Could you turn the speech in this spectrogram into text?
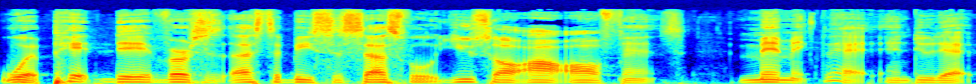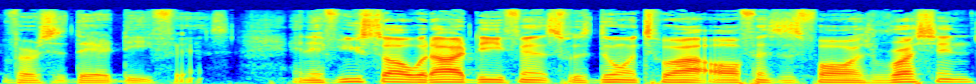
what Pitt did versus us to be successful, you saw our offense mimic that and do that versus their defense. And if you saw what our defense was doing to our offense as far as rushing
